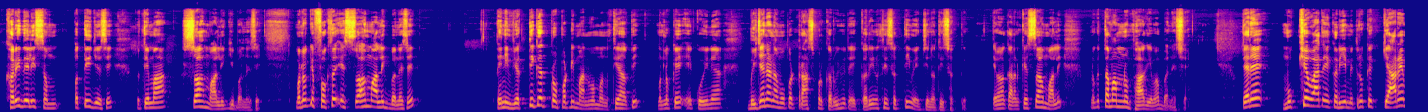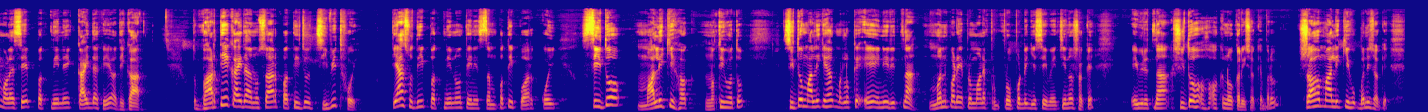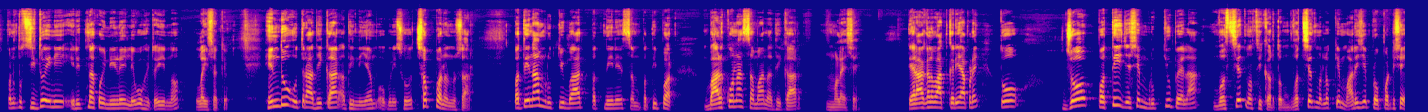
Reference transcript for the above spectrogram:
ખરીદેલી સંપત્તિ જે છે, તો તેમાં સહમાલિકી બને છે. મતલબ કે ફક્ત એ સહમાલિક બને છે, તેની વ્યક્તિગત પ્રોપર્ટી માનવામાં નથી આવતી. મતલબ કે એ કોઈના બીજાના નામ ઉપર ટ્રાન્સફર કરવી હોય તો એ કરી નથી શકતી, વેચી નથી શકતી. તેમાં કારણ કે સહમાલિક મતલબ કે તમામનો ભાગ એમાં બને છે. ત્યારે મુખ્ય વાત એ કરીએ મિત્રો કે ક્યારે મળે છે પત્નીને કાયદાકીય અધિકાર? તો ભારતીય કાયદા અનુસાર પતિ જો જીવિત હોય, ત્યાં સુધી પત્નીનો તેની સંપત્તિ પર કોઈ સીધો માલિકી હક નથી હોતો. સીધો માલિકી હક મતલબ કે એ એની રીતના મન પડે એ પ્રમાણે પ્રોપર્ટી જે છે વેચી ન શકે, એવી રીતના સીધો હક ન કરી શકે, બરાબર? સહમાલિકી બની શકે, પરંતુ સીધો એની રીતના કોઈ નિર્ણય લેવો હોય તો એ ન લઈ શકે. હિન્દુ ઉત્તરાધિકાર અધિનિયમ ઓગણીસો છપ્પન અનુસાર, પતિના મૃત્યુ બાદ પત્નીને સંપત્તિ પર બાળકોના સમાન અધિકાર મળે છે. ત્યારે આગળ વાત કરીએ આપણે, તો જો પતિ જે છે મૃત્યુ પહેલાં વસિયત નથી કરતો, વસિયત મતલબ કે મારી જે પ્રોપર્ટી છે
